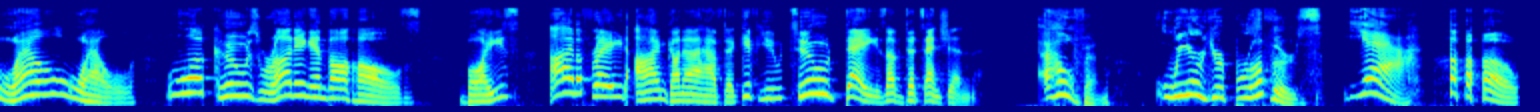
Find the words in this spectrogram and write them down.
well, well. Look who's running in the halls. Boys, I'm afraid I'm gonna have to give you two days of detention. Alvin! We're your brothers! Yeah. Ho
